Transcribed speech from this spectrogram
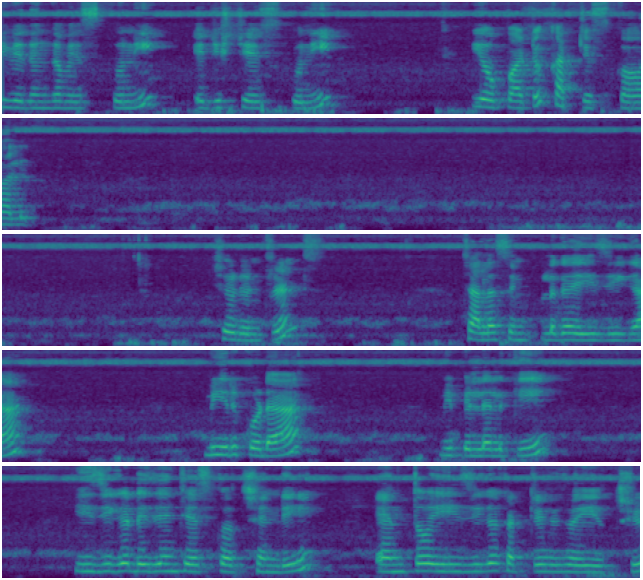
ఈ విధంగా వేసుకొని అడ్జస్ట్ చేసుకుని ఈ పాటు కట్ చేసుకోవాలి. చూడండి ఫ్రెండ్స్. చాలా సింపుల్గా ఈజీగా మీరు కూడా మీ పిల్లలకి ఈజీగా డిజైన్ చేసుకోవచ్చండి. ఎంతో ఈజీగా కట్ చేసేయచ్చు.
